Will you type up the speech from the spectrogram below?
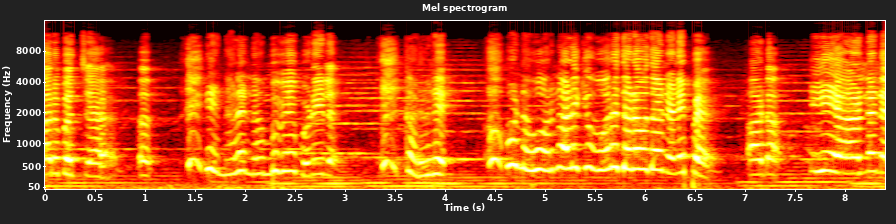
ஆரம்பிச்ச? என்னால நம்பவே முடியல. கடவுளே உன்னை ஒரு நாளைக்கு ஒரு தடவை தான் நினைப்பேன். ஆனா ஏ அண்ணன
